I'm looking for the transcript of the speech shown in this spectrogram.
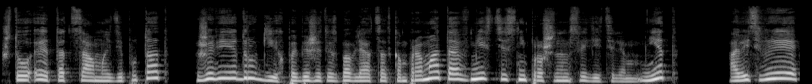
что этот самый депутат Живее других побежит избавляться от компромата вместе с непрошенным свидетелем. Нет? А ведь вы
